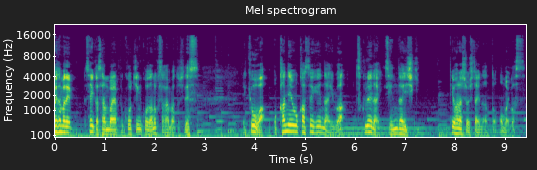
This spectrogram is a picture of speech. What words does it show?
げさまで成果3倍アップコーチング講座の草山敏です。今日はお金を稼げないは作れない潜在意識っていう話をしたいなと思います。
